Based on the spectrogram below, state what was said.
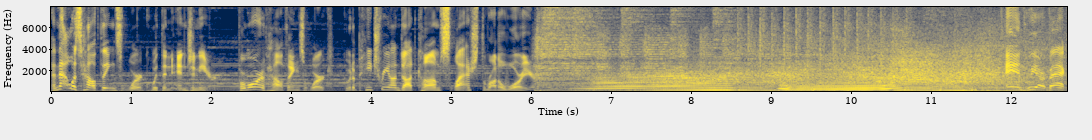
And that was how things work with an engineer. For more of how things work, go to patreon.com slash throttle warrior. Are back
